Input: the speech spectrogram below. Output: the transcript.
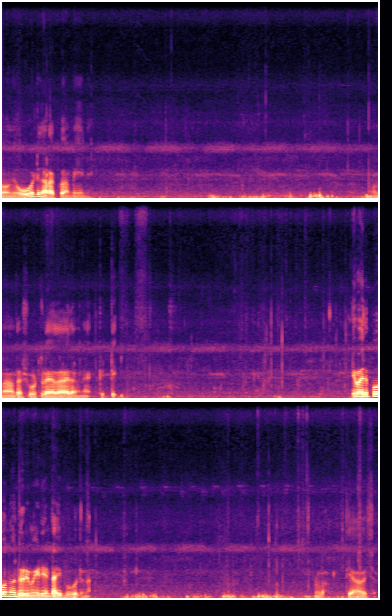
ഓങ്ങി ഓടി നടക്കുക മീൻ മൂന്നാമത്തെ ഷൂട്ടിൽ ഏതായാലും അങ്ങനെ കിട്ടി. ഇത് വലിപ്പമൊന്നുമില്ല ഒരു മീഡിയം ടൈപ്പ് പുല്ലന ഉണ്ടോ അത്യാവശ്യം.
